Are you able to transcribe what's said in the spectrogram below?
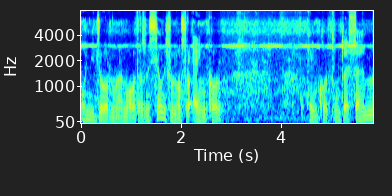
ogni giorno una nuova trasmissione sul nostro Anchor, anchor.fm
